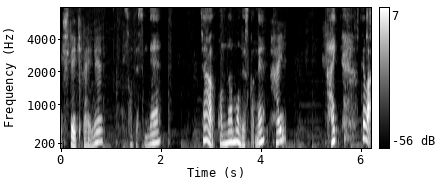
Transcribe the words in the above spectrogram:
していきたいね。そうですね。じゃあ、こんなもんですかね。はい。はい。では、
